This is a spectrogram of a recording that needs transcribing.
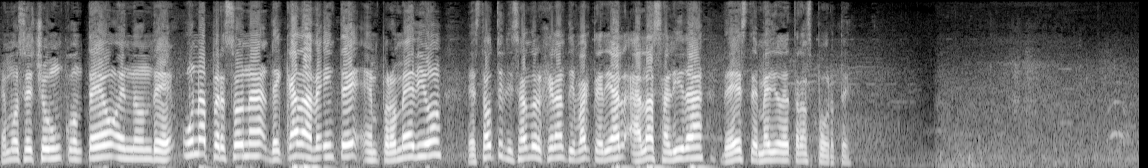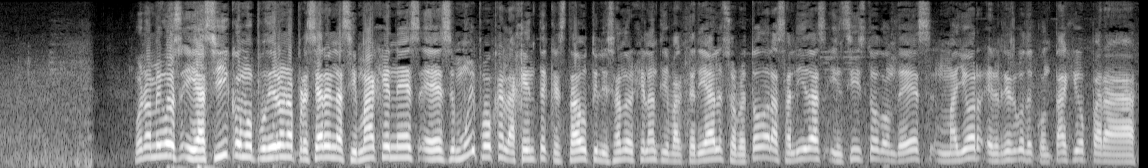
Hemos hecho un conteo en donde una persona de cada 20 en promedio está utilizando el gel antibacterial a la salida de este medio de transporte. Bueno amigos, y así como pudieron apreciar en las imágenes, es muy poca la gente que está utilizando el gel antibacterial, sobre todo a las salidas, insisto, donde es mayor el riesgo de contagio para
